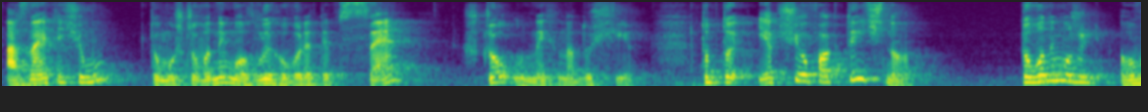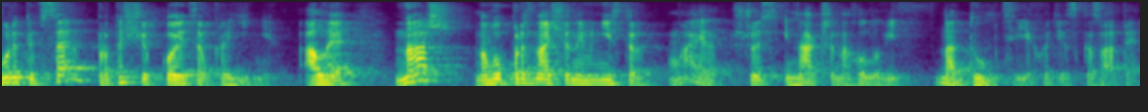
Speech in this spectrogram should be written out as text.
А знаєте чому? Тому що вони могли говорити все, що у них на душі. Тобто, якщо фактично, то вони можуть говорити все про те, що коїться в країні. Але наш новопризначений міністр має щось інакше на голові. На думці, я хотів сказати.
